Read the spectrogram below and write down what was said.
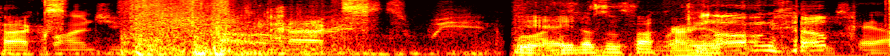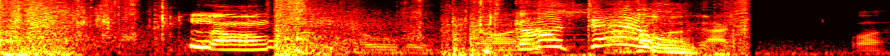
Behind you. Cax. Behind you. Cax. Yeah, he doesn't fuck around. Long help. Long. God damn! What?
